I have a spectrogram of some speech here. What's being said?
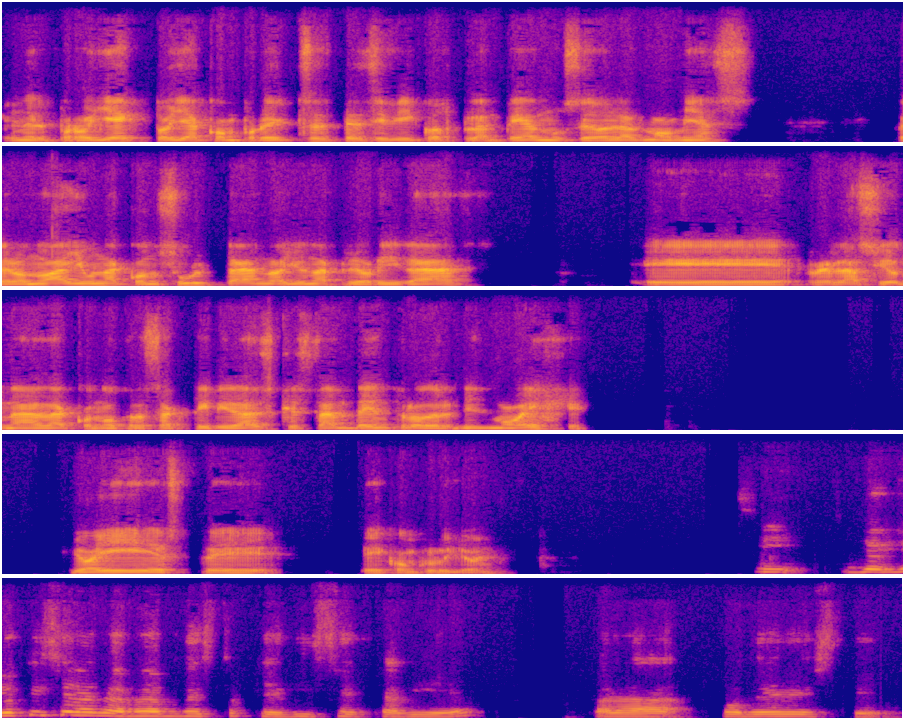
en el proyecto, ya con proyectos específicos, plantea el Museo de las Momias, pero no hay una consulta, no hay una prioridad eh, relacionada con otras actividades que están dentro del mismo eje. Yo ahí este, eh, concluyo. ¿eh? Sí, yo, yo quisiera agarrar de esto que dice Javier para poder este,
